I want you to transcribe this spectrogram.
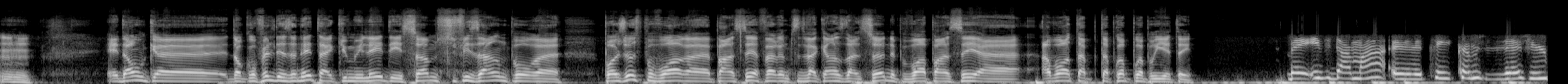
Mhm. Et donc, euh, donc, au fil des années, tu as accumulé des sommes suffisantes pour euh, pas juste pouvoir euh, penser à faire une petite vacance dans le sud, mais pouvoir penser à avoir ta, ta propre propriété. Ben évidemment, euh, comme je disais, j'ai eu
